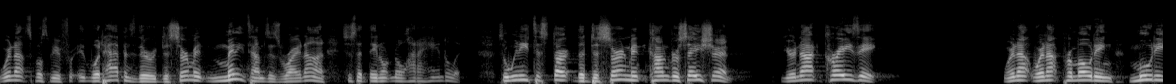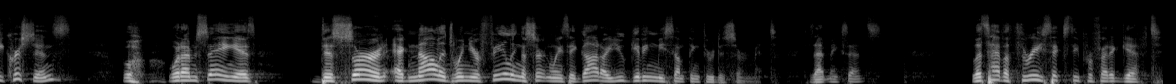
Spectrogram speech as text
we're not supposed to be afraid. What happens, their discernment many times is right on. It's just that they don't know how to handle it. So we need to start the discernment conversation. You're not crazy. We're not, we're not promoting moody Christians. What I'm saying is discern, acknowledge when you're feeling a certain way, say, God, are you giving me something through discernment? Does that make sense? Let's have a 360 prophetic gift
